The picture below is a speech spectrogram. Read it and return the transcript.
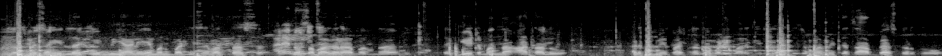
म्हणूनच मी सांगितलं की मी आणि हेमंत पाटील साहेब आत्ताच आत्ता सभागृहामधनं त्या गेटमधनं आत आलो. आणि तुम्ही प्रश्नाचा बडीमार केला. त्याच्यामुळे मी त्याचा अभ्यास करतो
